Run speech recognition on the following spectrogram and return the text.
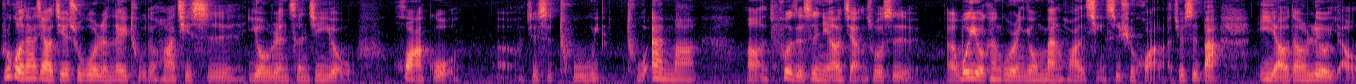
如果大家有接触过人类图的话，其实有人曾经有画过，呃，就是图图案吗？啊，或者是你要讲说是，呃，我也有看过人用漫画的形式去画了，就是把一爻到六爻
